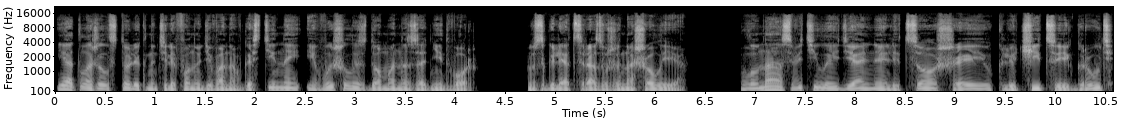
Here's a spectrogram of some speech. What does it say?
Я отложил столик на телефон у дивана в гостиной и вышел из дома на задний двор. Взгляд сразу же нашел ее. Луна осветила идеальное лицо, шею, ключицы и грудь,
